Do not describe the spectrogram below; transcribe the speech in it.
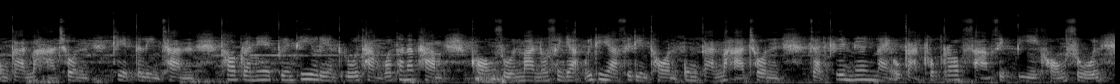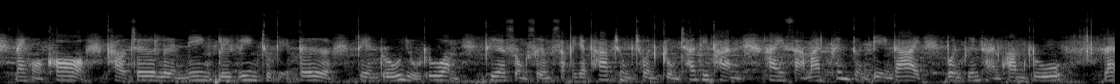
องค์การมหาชน เขตตลิ่งชันทอดประเนตรพื้นที่เรียนรู้ทางวัฒนธรรม ของศูนย์มานุษยวิทยาสิรินธรองค์การมหาชน จัดขึ้นเนื่องในโอกาสครบรอบ 30 ปีของศูนย์ ในหัวข้อ Culture Learning Living Together เรียนรู้อยู่ร่วม เพื่อส่งเสริมศักยภาพชุมชนกลุ่มชาติพันธุ์ ให้สามารถพึ่งตนเองได้ บนพื้นฐานความรู้ และ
